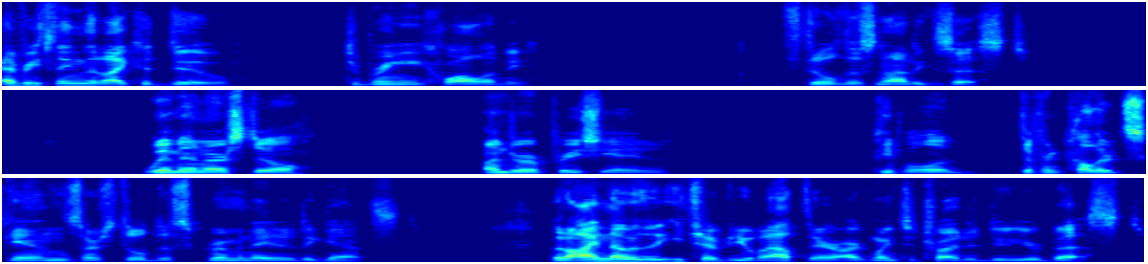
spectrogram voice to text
everything that I could do to bring equality. It still does not exist. Women are still underappreciated. People different colored skins are still discriminated against. But I know that each of you out there are going to try to do your best.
